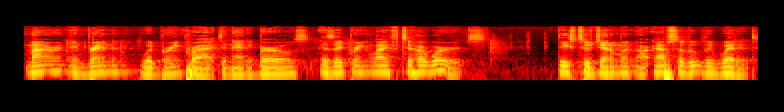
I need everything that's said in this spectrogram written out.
Myron and Brandon would bring pride to Nannie Burroughs as they bring life to her words. These two gentlemen are absolutely wedded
